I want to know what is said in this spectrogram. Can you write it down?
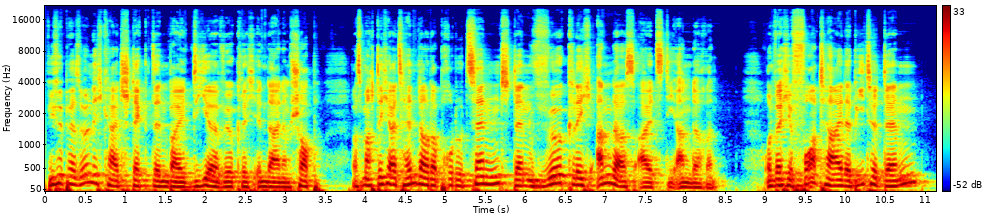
Wie viel Persönlichkeit steckt denn bei dir wirklich in deinem Shop? Was macht dich als Händler oder Produzent denn wirklich anders als die anderen? Und welche Vorteile bietet denn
